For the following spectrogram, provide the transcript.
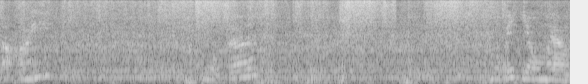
tỏi. Một ớt. Một ít dầu màu.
